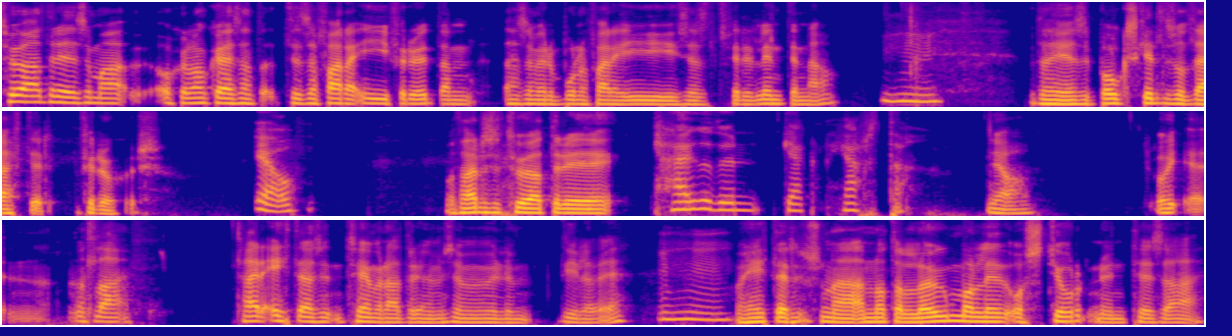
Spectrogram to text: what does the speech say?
tvö atriði sem okkur langaði samt til þess að fara í fyrir utan það sem við erum búin að fara í sérst, fyrir lindina. Því að þessi bók skildi svolítið eftir fyrir okkur. Já, og það er þessi tvö atriði. Hegðun gegn hjarta. Já. Og eh, náttúrulega það er eitt af þessum tveimur atriðum sem við viljum díla við. Mm og heitir svona að nota lögmálið og stjórnun til þess að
